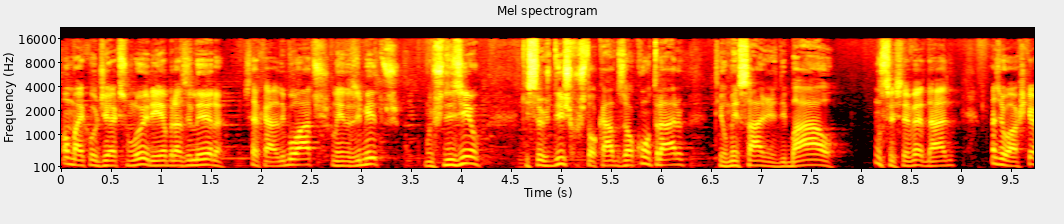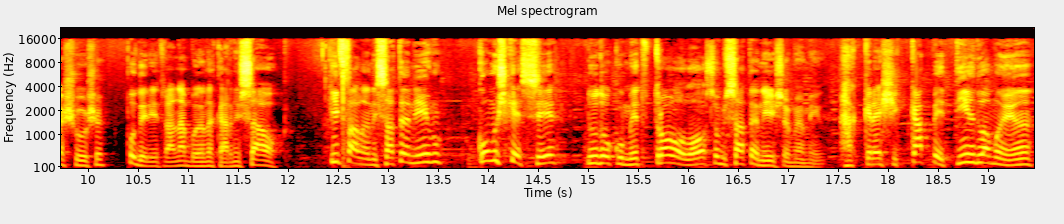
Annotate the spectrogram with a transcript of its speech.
uma Michael Jackson loirinha brasileira, cercada de boatos, lendas e mitos. Muitos diziam que seus discos tocados ao contrário tinham mensagens de Baal. Não sei se é verdade, mas eu acho que a Xuxa poderia entrar na banda Carne e Sal. E falando em satanismo, como esquecer do documento Trololó sobre satanistas, meu amigo. A creche Capetinhas do Amanhã,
